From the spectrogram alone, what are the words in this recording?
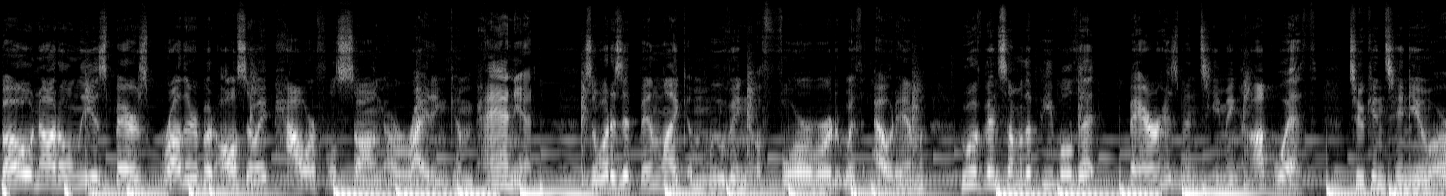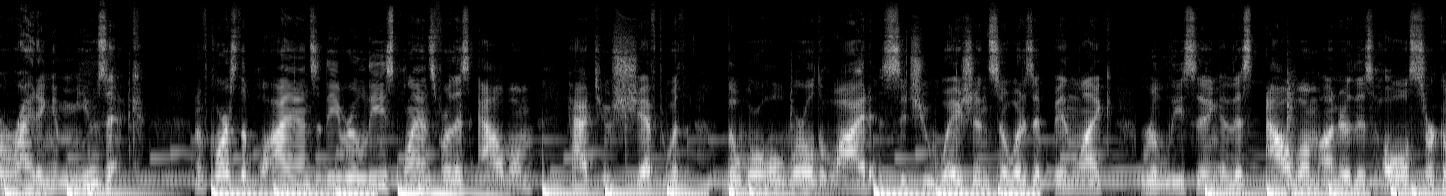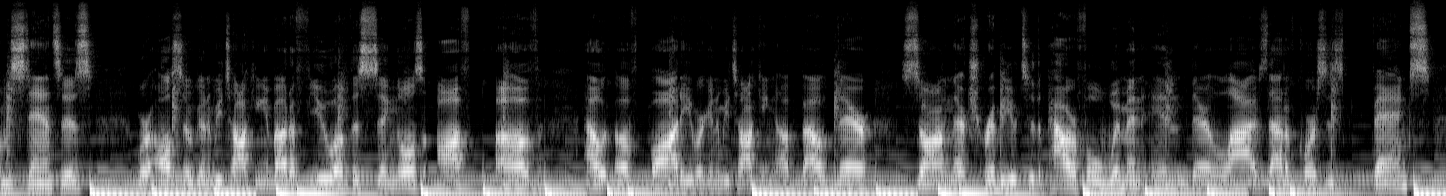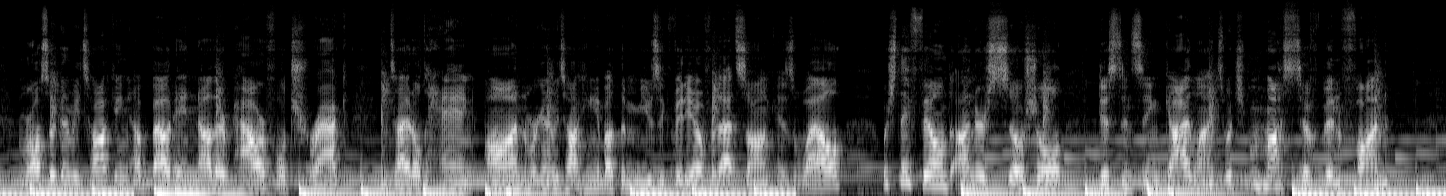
Bo not only is Bear's brother, but also a powerful songwriting companion. So, what has it been like moving forward without him? Who have been some of the people that Bear has been teaming up with to continue writing music? And of course, the plans, the release plans for this album had to shift with the whole worldwide situation. So, what has it been like releasing this album under this whole circumstances? We're also going to be talking about a few of the singles off of Out of Body. We're going to be talking about their song, their tribute to the powerful women in their lives. That, of course, is Banks. We're also going to be talking about another powerful track entitled Hang On. We're going to be talking about the music video for that song as well, which they filmed under social distancing guidelines, which must have been fun.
